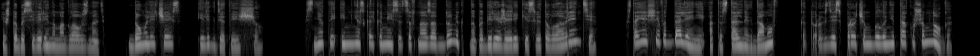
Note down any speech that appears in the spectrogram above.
И чтобы Северина могла узнать, дома ли Чейз или где-то еще. Снятый им несколько месяцев назад домик на побережье реки Святого Лаврентия, стоящий в отдалении от остальных домов, которых здесь, впрочем, было не так уж и много,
